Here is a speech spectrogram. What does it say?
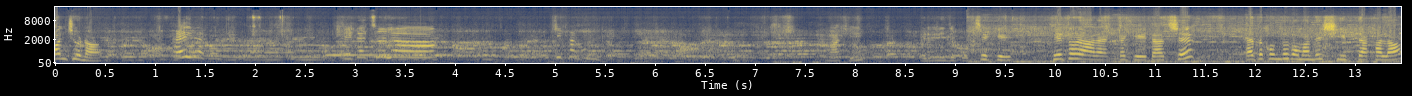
পঞ্চনা এটা নিজে করছে গেট ভেতরে আর একটা গেট আছে। এতক্ষণ তো তোমাদের শিব দেখালাম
